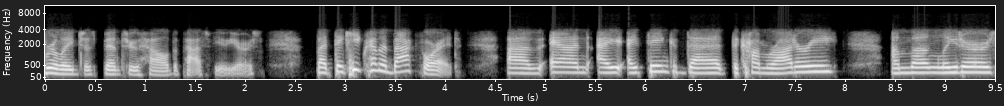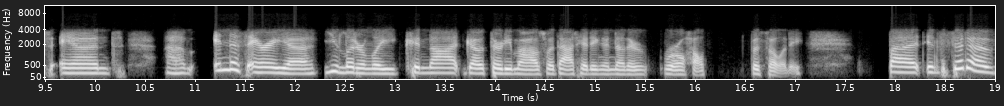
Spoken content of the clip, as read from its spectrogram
really just been through hell the past few years, but they keep coming back for it. Um, and I, I think that the camaraderie among leaders and um, in this area, you literally cannot go 30 miles without hitting another rural health facility. But instead of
